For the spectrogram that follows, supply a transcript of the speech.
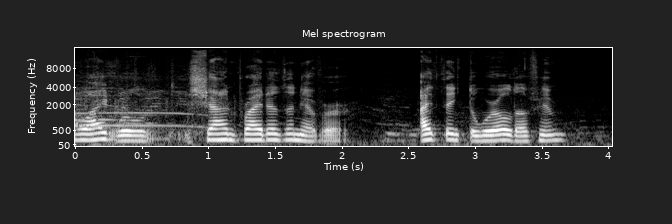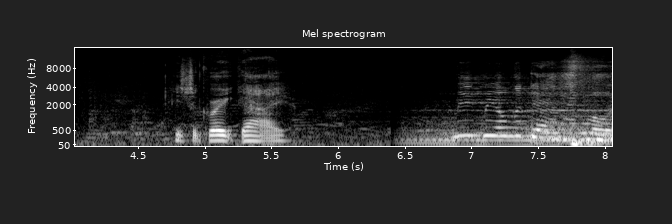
White will shine brighter than ever. I think the world of him. He's a great guy. Meet me on the dance floor.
